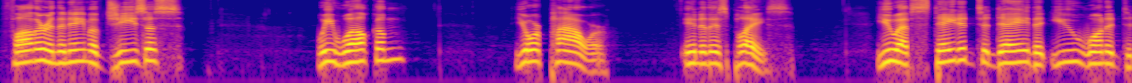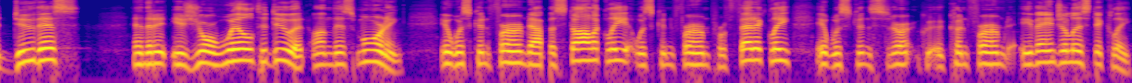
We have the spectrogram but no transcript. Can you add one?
Father, in the name of Jesus, we welcome your power into this place. You have stated today that you wanted to do this, and that it is your will to do it on this morning. It was confirmed apostolically, it was confirmed prophetically, it was confirmed evangelistically.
